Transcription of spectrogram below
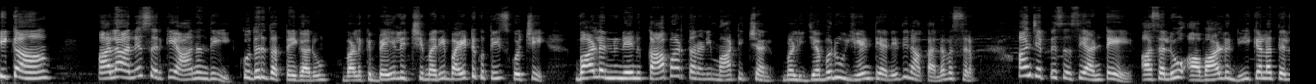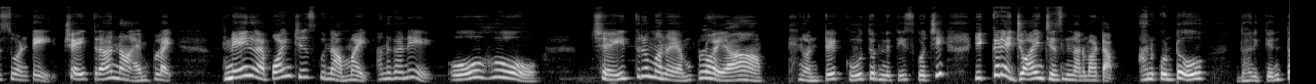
ఇక అలా అనేసరికి ఆనంది కుదురు దత్తయ్య గారు వాళ్ళకి బెయిల్ ఇచ్చి మరీ బయటకు తీసుకొచ్చి వాళ్ళను నేను కాపాడతానని మాటిచ్చాను. వాళ్ళు ఎవరు ఏంటి అనేది నాకు అనవసరం అని చెప్పేసేసి అంటే అసలు ఆ వాళ్ళు నీకెలా తెలుసు అంటే చైత్ర నా ఎంప్లాయ్. నేను అపాయింట్ చేసుకున్న అమ్మాయి. అనగానే ఓహో చైత్ర మన ఎంప్లాయా అంటే కూతుర్ని తీసుకొచ్చి ఇక్కడే జాయిన్ చేసిందనమాట అనుకుంటూ దానికి ఎంత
